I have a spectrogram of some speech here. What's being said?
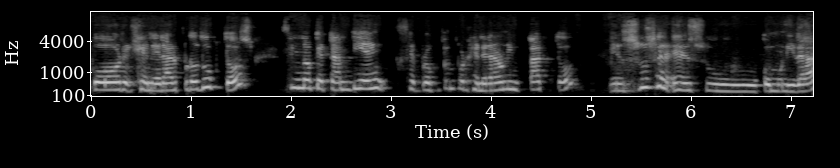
por generar productos, sino que también se preocupen por generar un impacto en su, en su comunidad,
